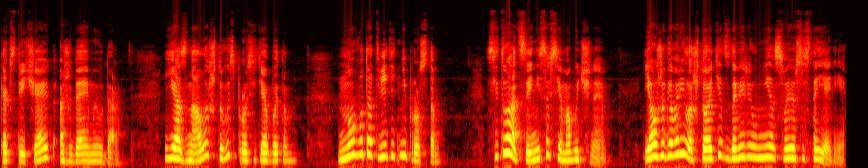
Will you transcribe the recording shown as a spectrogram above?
как встречают ожидаемый удар. Я знала, что вы спросите об этом. Но вот ответить непросто. Ситуация не совсем обычная. Я уже говорила, что отец доверил мне свое состояние.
